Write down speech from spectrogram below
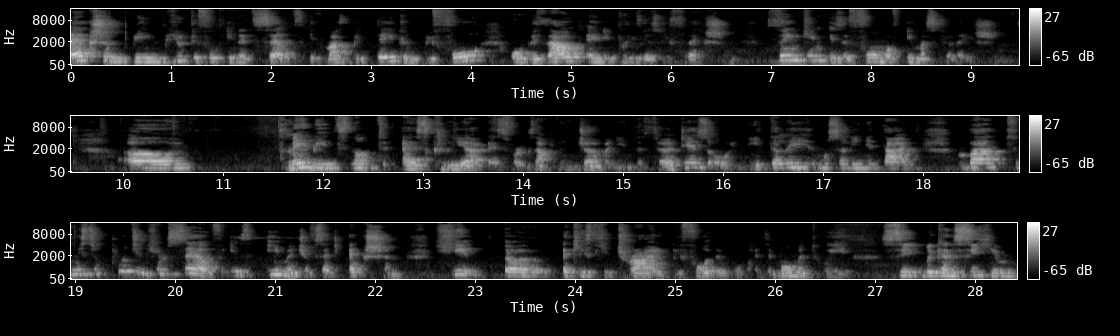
Action being beautiful in itself, it must be taken before or without any previous reflection. Thinking is a form of emasculation. Um, maybe it's not as clear as, for example, Germany in the 30s or in Italy in Mussolini time, but Mr. Putin himself is image of such action. He, uh, at least he tried before the war. At the moment we see, we can see him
